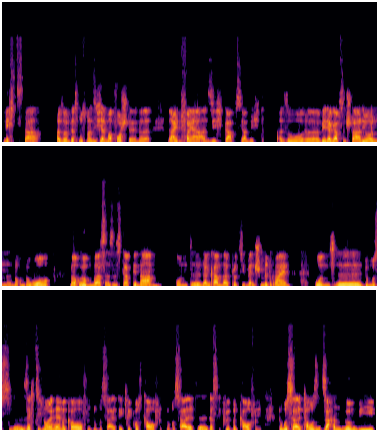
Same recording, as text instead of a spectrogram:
nichts da. Also das muss man sich ja immer vorstellen. Ne? Rheinfeier an sich gab es ja nicht. Also äh, weder gab es ein Stadion, noch ein Büro, noch irgendwas. Also es gab den Namen und äh, dann kamen da plötzlich Menschen mit rein. Und äh, du musst äh, 60 neue Helme kaufen, du musst halt die Trikots kaufen, du musst halt äh, das Equipment kaufen, du musst halt tausend Sachen irgendwie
